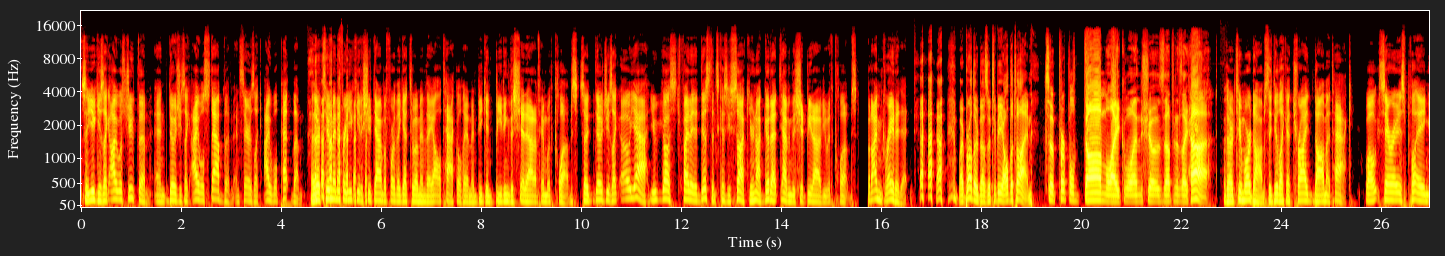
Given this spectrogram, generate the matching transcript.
So Yuki's like, I will shoot them. And Doji's like, I will stab them. And Sarah's like, I will pet them. And there are too many for Yuki to shoot down before they get to him, and they all tackle him and begin beating the shit out of him with clubs. So Doji's like, Oh, yeah, you go fight at a distance because you suck. You're not good at having the shit beat out of you with clubs. But I'm great at it. my brother does it to me all the time. So purple Dom like one shows up and is like, "Ha, There are two more Doms. They do like a tri Dom attack. While Sarah is playing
